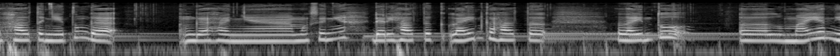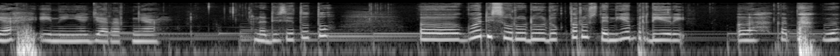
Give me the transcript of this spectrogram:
haltenya itu nggak nggak hanya maksudnya dari halte lain ke halte lain tuh uh, lumayan ya ininya jaraknya. Nah di situ tuh uh, gue disuruh duduk terus dan dia berdiri. Lah kata gue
